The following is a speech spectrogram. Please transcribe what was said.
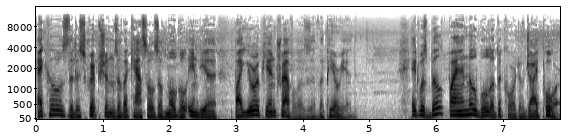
echoes the descriptions of the castles of Mughal India by European travelers of the period. It was built by a noble at the court of Jaipur,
